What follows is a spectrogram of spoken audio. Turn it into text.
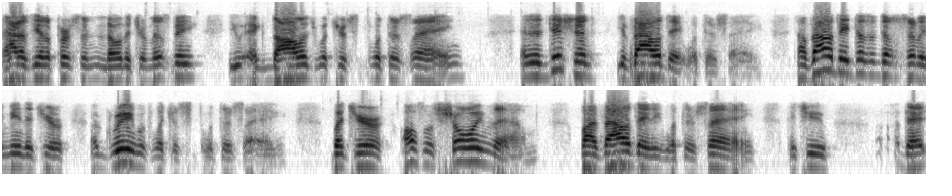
how does the other person know that you're listening? You acknowledge what you're what they're saying, and in addition, you validate what they're saying. Now, validate doesn't necessarily mean that you're agreeing with what you're what they're saying, but you're also showing them by validating what they're saying that you that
